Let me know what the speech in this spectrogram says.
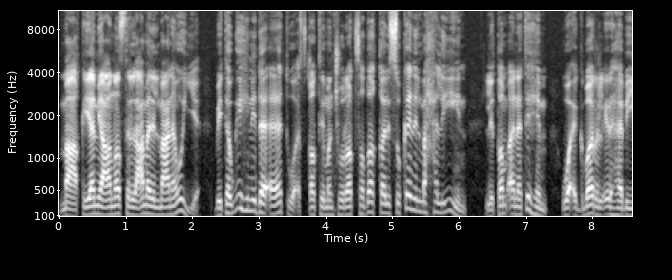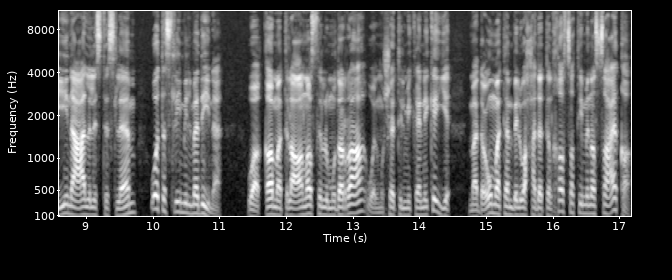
مع قيام عناصر العمل المعنوي بتوجيه نداءات وإسقاط منشورات صداقة للسكان المحليين لطمأنتهم وإجبار الإرهابيين على الاستسلام وتسليم المدينة. وقامت العناصر المدرعة والمشاة الميكانيكي مدعومة بالوحدات الخاصة من الصاعقة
